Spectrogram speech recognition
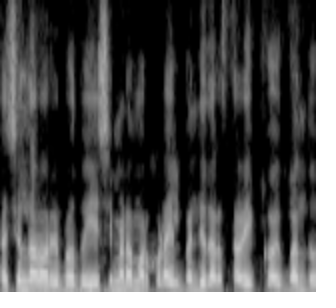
ತಹಶೀಲ್ದಾರ್ ಅವ್ರು ಇರ್ಬೋದು ಎ ಸಿ ಮೇಡಮ್ ಅವ್ರು ಕೂಡ ಇಲ್ಲಿ ಬಂದಿದ್ದಾರೆ, ಸ್ಥಳೀಯವಾಗಿ ಬಂದು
